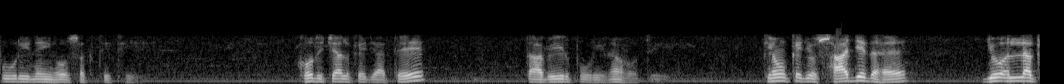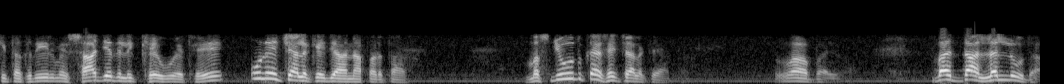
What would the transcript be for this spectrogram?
پوری نہیں ہو سکتی تھی۔ خود چل کے جاتے تعبیر پوری نہ ہوتی۔ کیونکہ جو ساجد ہے جو اللہ کی تقدیر میں ساجد لکھے ہوئے تھے انہیں چل کے جانا پڑتا۔ مسجود کیسے چل کے آتا؟ واہ بھائی واہ۔ بس للو دا۔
